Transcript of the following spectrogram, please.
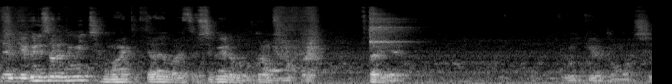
で逆にそれでミッチ君が入ってきてアドバイスしてくれれば僕らももっと二人でいけると思うし、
